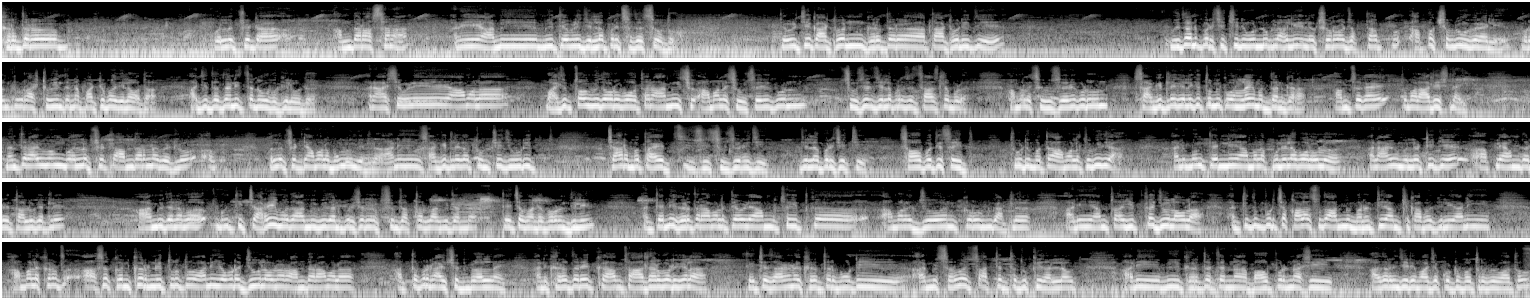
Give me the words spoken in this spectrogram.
खरं तर वल्लभ आमदार असताना आणि आम्ही मी त्यावेळी जिल्हा परिषद सदस्य होतो. त्यावेळीची एक आठवण खरं तर आता आठवण येते. विधान परिषदची निवडणूक लागली लक्ष्मणराव जगताप अपक्ष म्हणून उभे राहिले परंतु राष्ट्रवादीने त्यांना पाठिंबा दिला होता. अजितदादांनीच त्यांना उभं केलं होतं. आणि अशावेळी आम्हाला भाजपचा उमेदवार उभा होता आम्ही शिव आम्हाला शिवसेनेकडून शिवसेना जिल्हा परिषदचा असल्यामुळं आम्हाला शिवसेनेकडून सांगितलं गेलं की तुम्ही कोणालाही मतदान करा. आमचं काय तुम्हाला आदेश नाही. नंतर आम्ही मग वल्लभ शेठ आमदारांना भेटलो. वल्लभ शेट्टी आम्हाला बोलवून घेतलं आणि सांगितलं का तुमची जेवढी चार मतं आहेत शि शिव- शिवसेनेची जिल्हा परिषदची सभापतीसहित तेवढी मतं आम्हाला तुम्ही द्या. आणि मग त्यांनी आम्हाला पुण्याला बोलवलं आणि आम्ही म्हणलं ठीक आहे आपले आमदार आहेत तालुक्यातले. आम्ही त्यांना मग मग ती चारही मतं आम्ही विधान परिषद लक्ष्मी जातारला आम्ही त्यांना त्याच्या मान्यपरून दिली. आणि त्यांनी खरं तर आम्हाला त्यावेळी आमचं इतकं आम्हाला जेवण करून घातलं आणि आमचा इतका जीव लावला. आणि तिथून पुढच्या काळातसुद्धा आम्ही म्हणती आमची कामं केली. आणि आम्हाला खरंच असं कणखर नेतृत्व आणि एवढा जीव लावणारा आमदार आम्हाला आत्तापर्यंत आयुष्यात मिळालं नाही. आणि खरं तर एक आमचा आधारवर गेला. त्याच्या जाण्यानं खरं तर मोठी आम्ही सर्वच अत्यंत दुःखी झालेलो आहोत. आणि मी खरं तर त्यांना भावपूर्ण अशी आदरांजली माझ्या कुटुंबातर्फे वाहतो.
